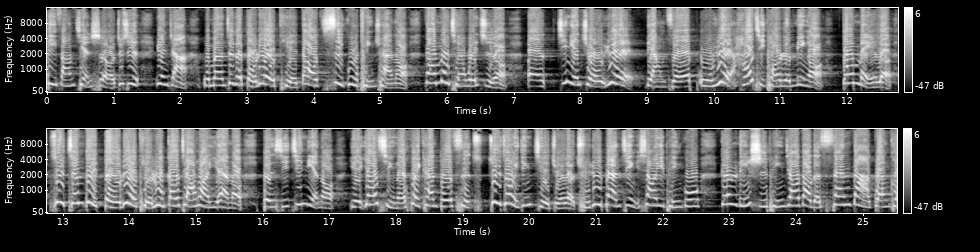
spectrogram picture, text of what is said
地方建设哦，就是院长，我们这个斗六铁道事故频传哦，到目前为止哦，呃，今年九月两则，五月好几条人命哦。都没了，所以针对斗六铁路高架化一案哦，本席今年哦也邀请了会刊多次，最终已经解决了取率半径、效益评估跟临时平交道的三大关口，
